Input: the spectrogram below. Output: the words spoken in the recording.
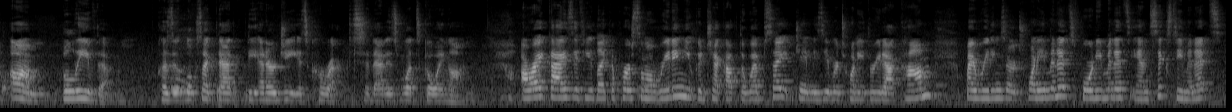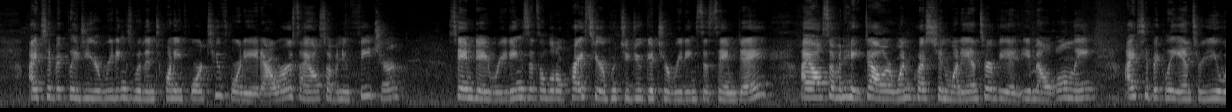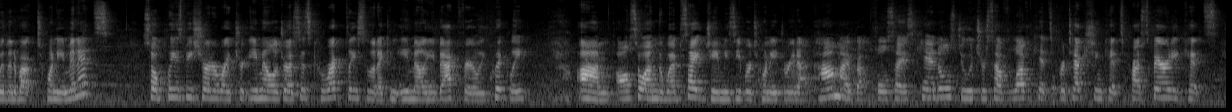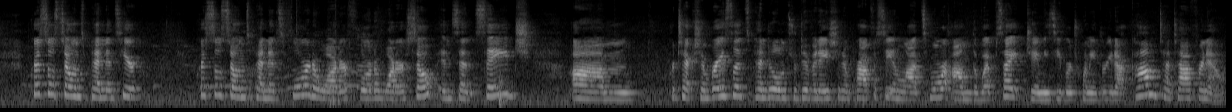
um, believe them because it looks like that the energy is correct. So that is what's going on. All right, guys, if you'd like a personal reading, you can check out the website, jamiezebra23.com. My readings are 20 minutes, 40 minutes, and 60 minutes. I typically do your readings within 24 to 48 hours. I also have a new feature same day readings. It's a little pricier, but you do get your readings the same day. I also have an $8 one question, one answer via email only. I typically answer you within about 20 minutes. So please be sure to write your email addresses correctly so that I can email you back fairly quickly. Um, also on the website, jamiezebra23.com, I've got full-size candles, do-it-yourself love kits, protection kits, prosperity kits, crystal stones pendants here, crystal stones pendants, Florida water, Florida water soap, incense sage, um, protection bracelets, pendulums for divination and prophecy, and lots more on the website, jamiezebra23.com. Ta-ta for now.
